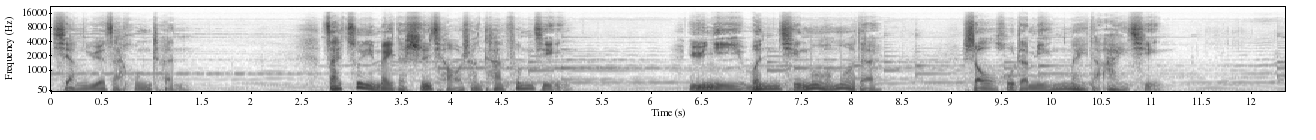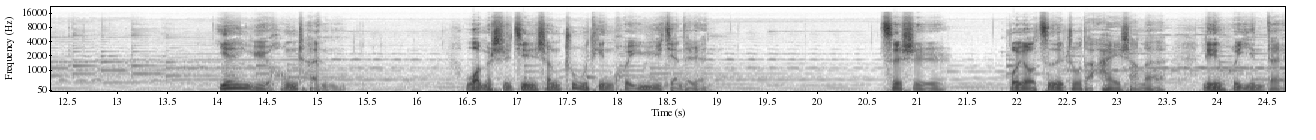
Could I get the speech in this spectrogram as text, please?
相约在红尘，在最美的石桥上看风景，与你温情脉脉的守护着明媚的爱情。烟雨红尘，我们是今生注定会遇见的人。此时，不由自主的爱上了林徽因的《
